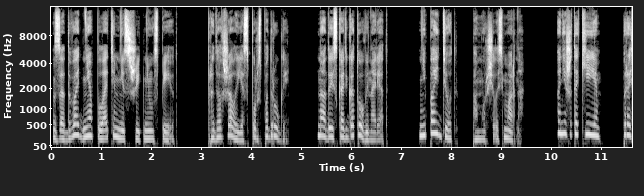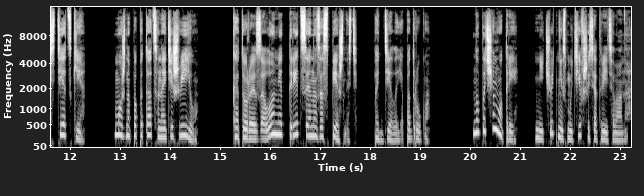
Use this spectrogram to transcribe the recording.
за два дня платье мне сшить не успеют. Продолжала я спор с подругой. Надо искать готовый наряд. Не пойдет, поморщилась Марна. Они же такие простецкие. Можно попытаться найти швею, которая заломит три цены за спешность, поддела я подругу. «Ну почему три?» Ничуть не смутившись, ответила она.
